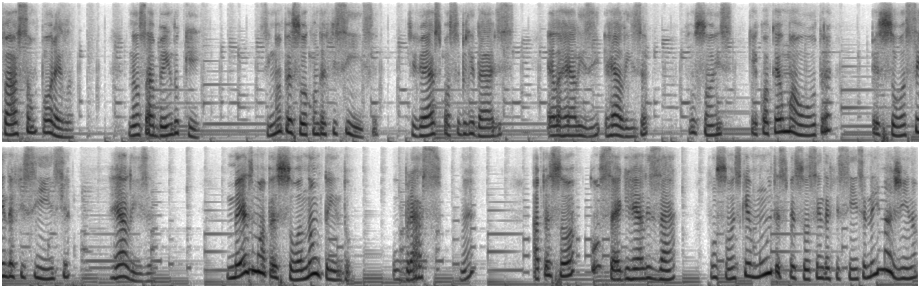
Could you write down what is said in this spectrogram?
façam por ela, não sabendo que, se uma pessoa com deficiência tiver as possibilidades, ela realize, realiza funções que qualquer uma outra pessoa sem deficiência realiza. Mesmo a pessoa não tendo o braço, né, a pessoa consegue realizar funções que muitas pessoas sem deficiência nem imaginam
